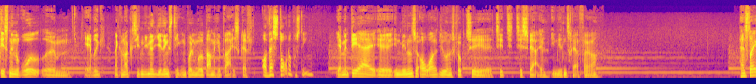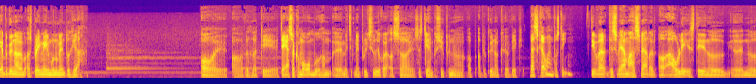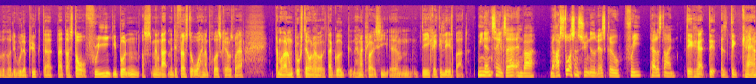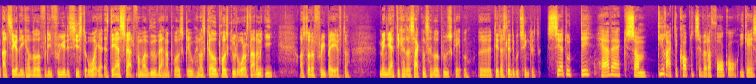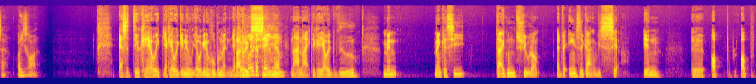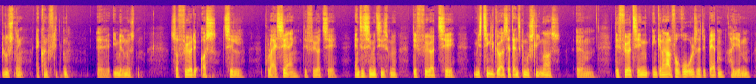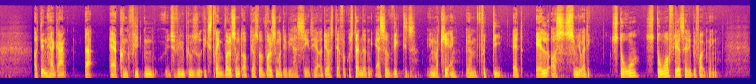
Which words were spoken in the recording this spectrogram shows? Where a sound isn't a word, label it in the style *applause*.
Det er sådan en rød, øh, ja jeg ved ikke, man kan nok sige, den ligner Jellingstenen på en måde, bare med hebraisk skrift. Og hvad står der på stenen? Jamen det er øh, en mindelse over jødernes flugt til, til, til, til Sverige i 1943. Han står og begynder at spraymale monumentet her. Og, øh, og hvad hedder det, da jeg så kommer over mod ham øh, med, med politiet i røret, så, øh, så stiger han på cyklen og, og, og begynder at køre væk. Hvad skrev han på stenen? Det var desværre meget svært at, at aflæse. Det er noget, øh, noget hvad hedder det, volapyk. Der, der, der står free i bunden, og, men, men det første ord, han har prøvet at skrive, tror jeg, der må være nogle bogstaver, der, der er gået, han har kløjs i. Øhm, det er ikke rigtig læsbart. Min antagelse er, at han var med ret stor sandsynlighed ved at skrive Free Palestine det kan, det, altså, det kan han ret sikkert ikke have været, fordi free er det sidste ord. Jeg, altså, det er svært for mig at vide, hvad han har prøvet at skrive. Han har skrevet, prøvet at skrive et ord, der starter med i, og står der free bagefter. Men ja, det kan da sagtens have været budskabet. Øh, det er da slet ikke utænkeligt. Ser du det herværk som direkte koblet til, hvad der foregår i Gaza og Israel? Altså, det kan jeg jo ikke. Jeg kan jo ikke inde, jeg er jo ikke inde i hovedet på manden. Jeg nej, kan jo ikke, ikke sige, tale med ham. Nej, nej, det kan jeg jo ikke vide. Men man kan sige, der er ikke nogen tvivl om, at hver eneste gang, vi ser en øh, op, opblusning af konflikten øh, i Mellemøsten, så fører det også til polarisering, det fører til antisemitisme, det fører til mistænkeliggørelse af danske muslimer også. Øhm, det fører til en, en generel forrådelse af debatten herhjemme. Og den her gang, der er konflikten selvfølgelig blusset ekstremt voldsomt op. Det har også været voldsomt det, vi har set her, og det er også derfor, at den er så vigtigt en markering, øhm, fordi at alle os, som jo er det store, store flertal i befolkningen,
